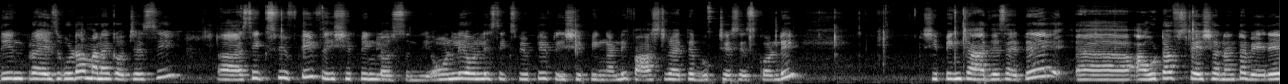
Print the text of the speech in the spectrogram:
దీని ప్రైస్ కూడా మనకు వచ్చేసి సిక్స్ ఫిఫ్టీ ఫ్రీ షిప్పింగ్లో వస్తుంది. Only only six fifty free shipping అండి. ఫాస్ట్గా అయితే బుక్ చేసేసుకోండి. షిప్పింగ్ ఛార్జెస్ అయితే అవుట్ ఆఫ్ స్టేషన్ అంటే వేరే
